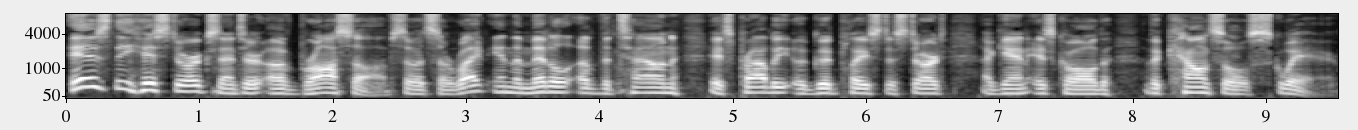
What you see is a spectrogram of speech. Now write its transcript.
is the historic center of Brasov. So it's uh, right in the middle of the town. It's probably a good place to start. Again, it's called the Council Square.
